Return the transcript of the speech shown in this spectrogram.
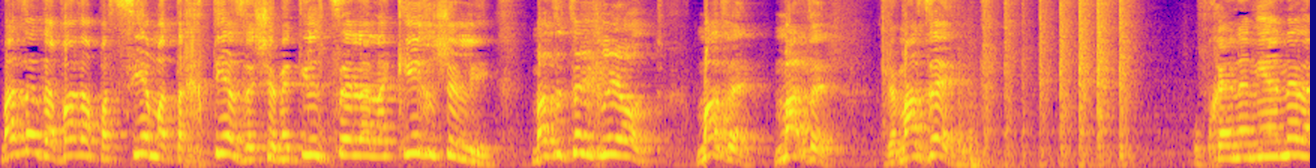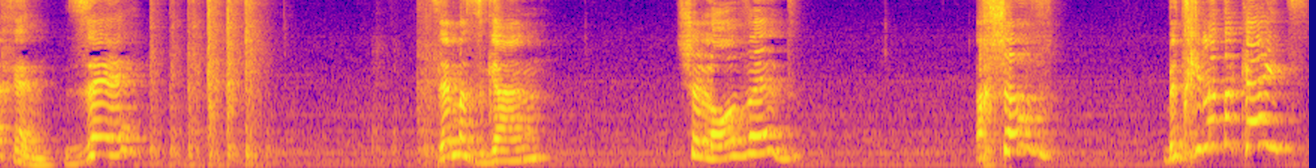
מה זה הדבר הפסי המתכתי הזה שמטיל צל על הקיר שלי? מה זה צריך להיות? מה זה? מה זה? ומה זה? ובכן אני אענה לכם. זה... זה מזגן שלא עובד. עכשיו, בתחילת הקיץ.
